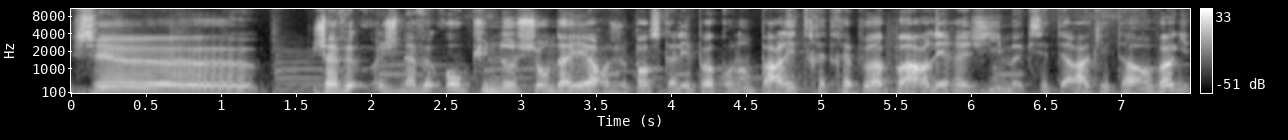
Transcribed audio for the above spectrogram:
je je n'avais aucune notion d'ailleurs, je pense qu'à l'époque on en parlait très très peu, à part les régimes, etc., qui étaient en vogue,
